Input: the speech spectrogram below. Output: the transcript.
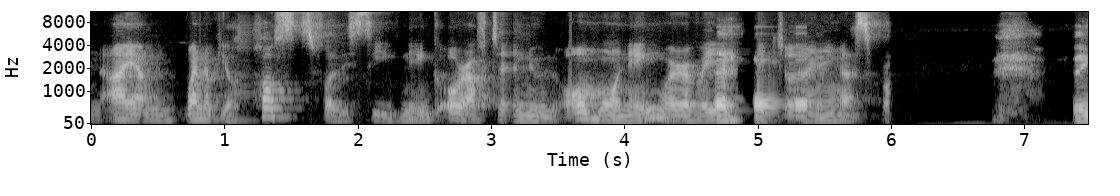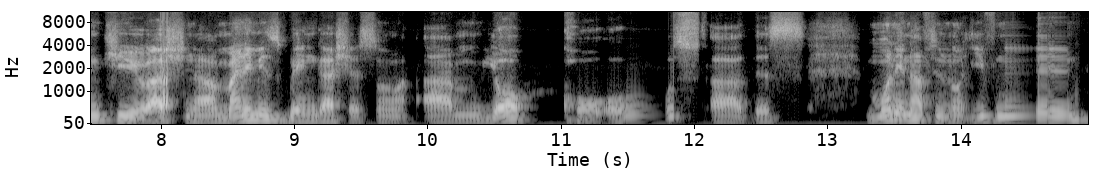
And I am one of your hosts for this evening or afternoon or morning, wherever you're joining us from. Thank you, Ashna. My name is Benga Sesan. I'm your co-host uh, this morning, afternoon, or evening,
